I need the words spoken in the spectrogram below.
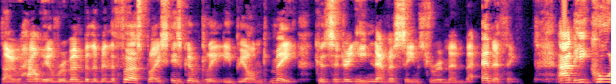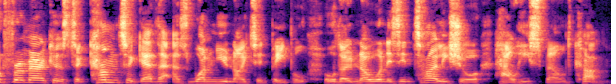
though how he'll remember them in the first place is completely beyond me, considering he never seems to remember anything. And he called for Americans to come together as one united people, although no one is entirely sure how he spelled come.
